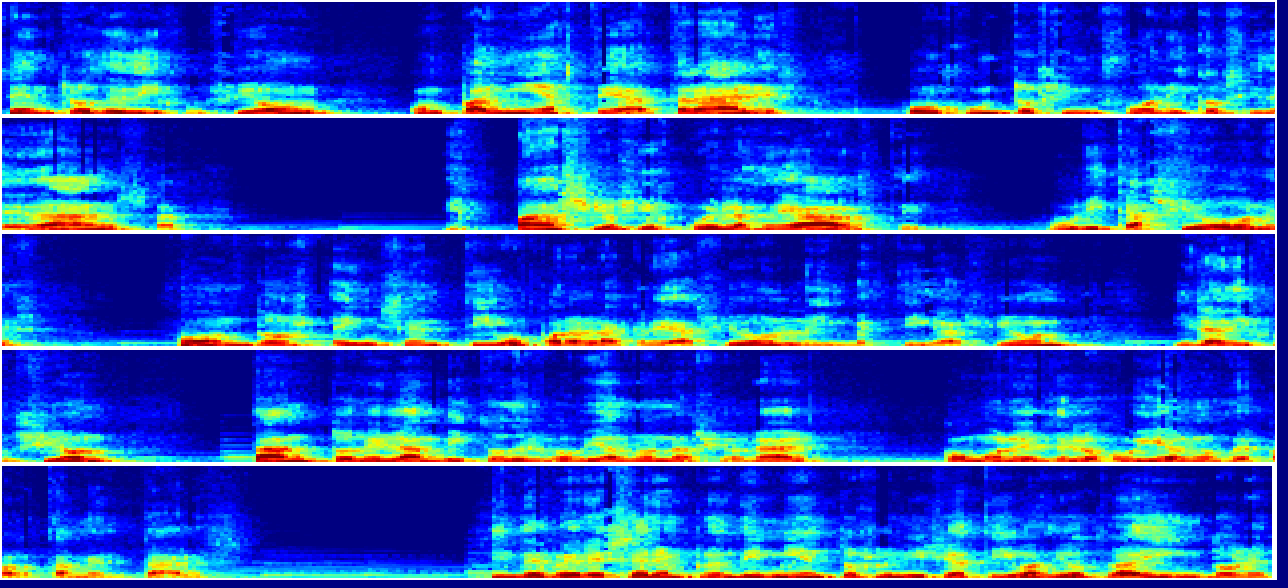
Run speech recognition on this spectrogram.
centros de difusión, compañías teatrales, conjuntos sinfónicos y de danza, espacios y escuelas de arte, publicaciones, fondos e incentivos para la creación, la investigación y la difusión, tanto en el ámbito del gobierno nacional como en el de los gobiernos departamentales. Sin desmerecer emprendimientos o iniciativas de otra índole,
